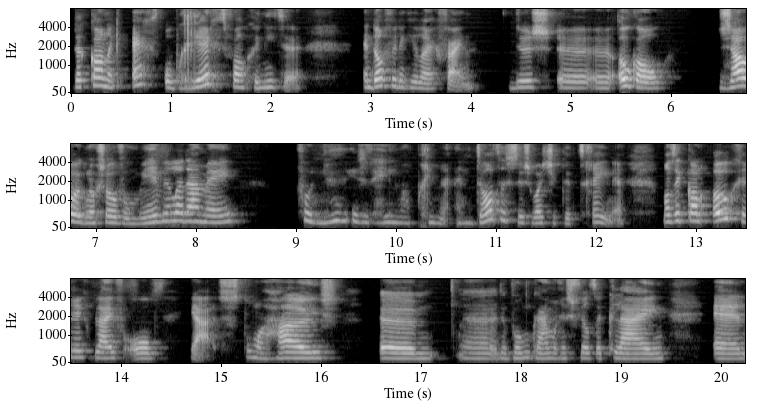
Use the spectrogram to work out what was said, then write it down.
daar kan ik echt oprecht van genieten. En dat vind ik heel erg fijn. Dus uh, uh, ook al zou ik nog zoveel meer willen daarmee, voor nu is het helemaal prima. En dat is dus wat je kunt trainen. Want ik kan ook gericht blijven op, ja, stomme huis, um, uh, de woonkamer is veel te klein en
